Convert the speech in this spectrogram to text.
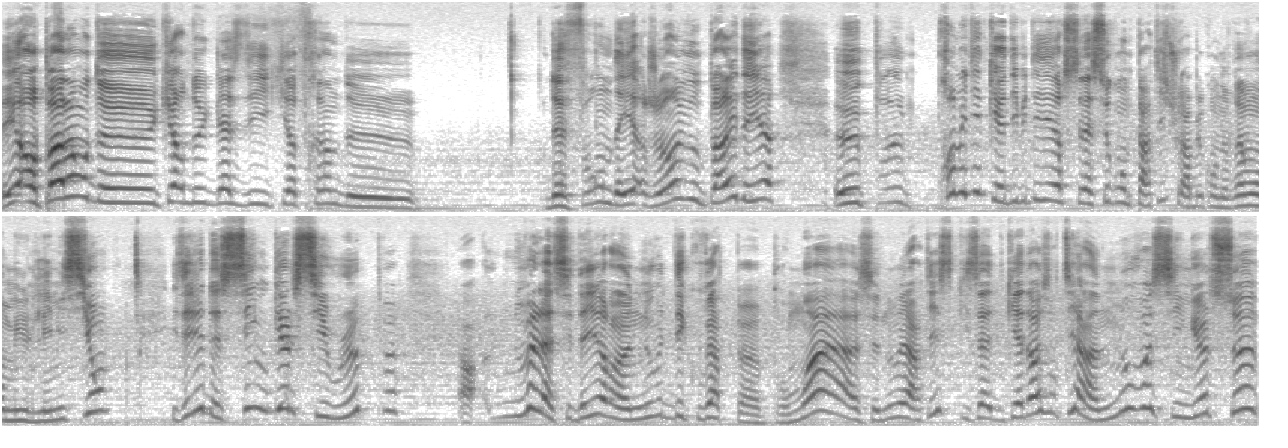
D'ailleurs, en parlant de cœur de glace qui est en train de de fondre, d'ailleurs, j'ai envie de vous parler d'ailleurs. Euh, premier titre qui a débuté d'ailleurs, c'est la seconde partie. Je vous rappelle qu'on est vraiment au milieu de l'émission. Il s'agit de Single Syrup. Alors, nouvelle, c'est d'ailleurs une nouvelle découverte euh, pour moi. Un nouvel artiste qui, qui a d'ailleurs sorti un nouveau single ce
